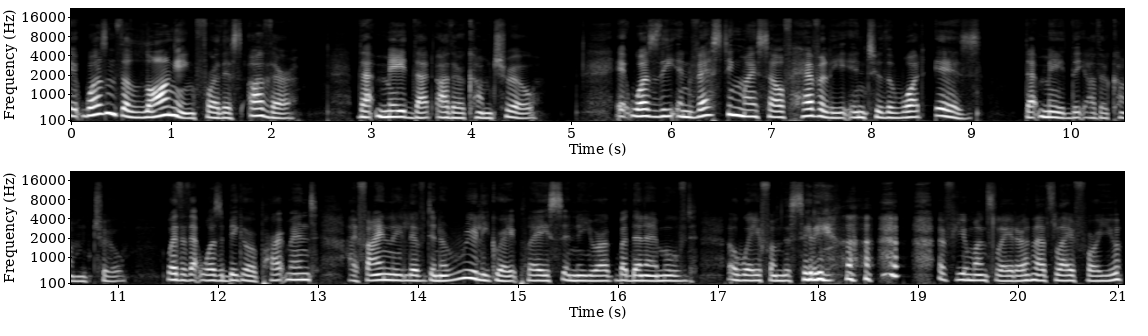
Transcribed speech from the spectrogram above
It wasn't the longing for this other that made that other come true. It was the investing myself heavily into the what is that made the other come true. Whether that was a bigger apartment, I finally lived in a really great place in New York, but then I moved away from the city a few months later. That's life for you.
